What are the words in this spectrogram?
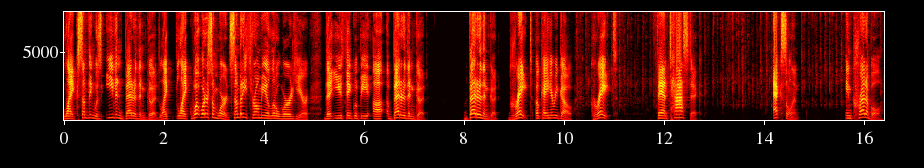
like something was even better than good? Like like what what are some words? Somebody throw me a little word here that you think would be uh better than good. Better than good. Great. Okay, here we go. Great. Fantastic. Excellent. Incredible.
